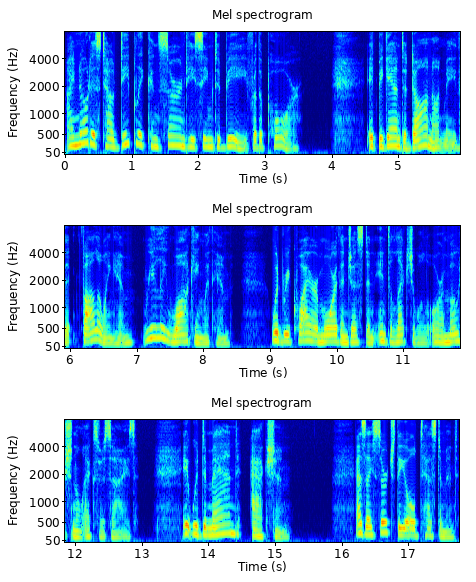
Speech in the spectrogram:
I noticed how deeply concerned he seemed to be for the poor. It began to dawn on me that following him, really walking with him, would require more than just an intellectual or emotional exercise. It would demand action. As I searched the Old Testament,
